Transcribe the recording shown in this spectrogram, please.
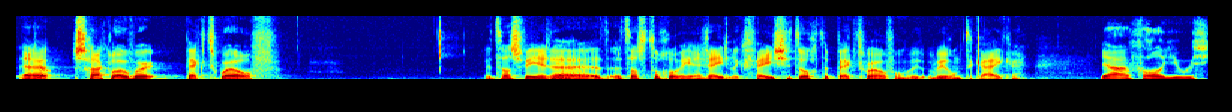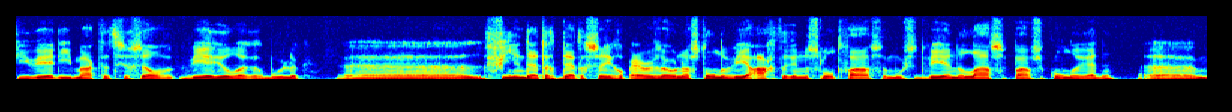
Ja. Schakelen over Pac-12. Het was, weer, het, het, was toch wel weer een redelijk feestje, toch? De Pac-12 om weer om te kijken. Ja, vooral USC weer. Die maakt het zichzelf weer heel erg moeilijk. 34-30 eh, zege op Arizona. Stonden weer achter in de slotfase. Moesten het weer in de laatste paar seconden redden. Ehm,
